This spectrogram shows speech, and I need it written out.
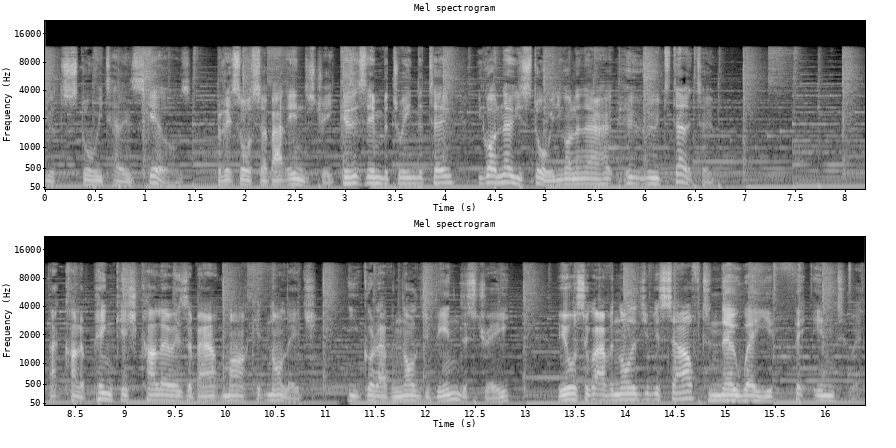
your storytelling skills but it's also about the industry because it's in between the two. You've got to know your story you've got to know who, who to tell it to. That kind of pinkish color is about market knowledge. You've got to have a knowledge of the industry you also got to have a knowledge of yourself to know where you fit into it.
